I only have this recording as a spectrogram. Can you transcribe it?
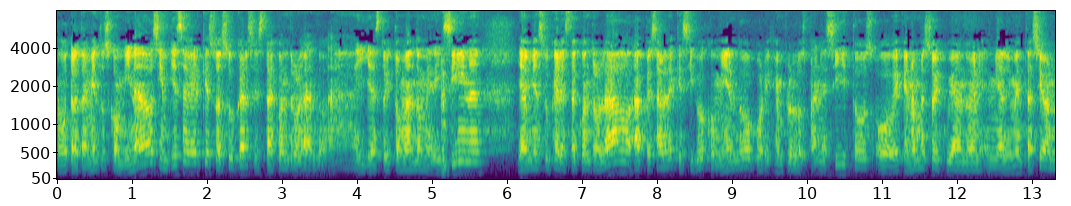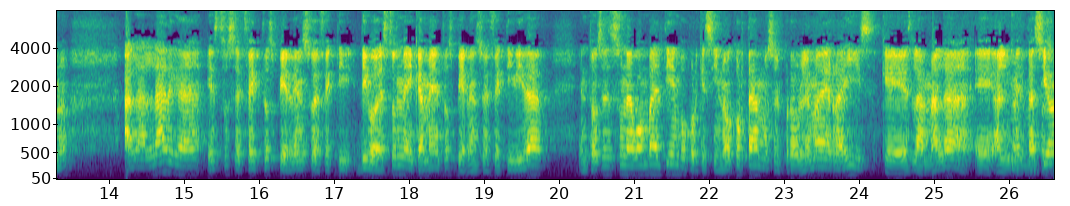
o tratamientos combinados y empieza a ver que su azúcar se está controlando. Ay, ya estoy tomando medicina, ya mi azúcar está controlado, a pesar de que sigo comiendo, por ejemplo, los panecitos o de que no me estoy cuidando en, mi alimentación, ¿no? A la larga, estos efectos pierden su efectividad, digo, estos medicamentos pierden su efectividad entonces es una bomba del tiempo porque si no cortamos el problema de raíz, que es la mala eh, alimentación,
